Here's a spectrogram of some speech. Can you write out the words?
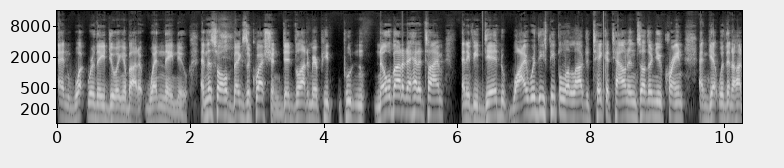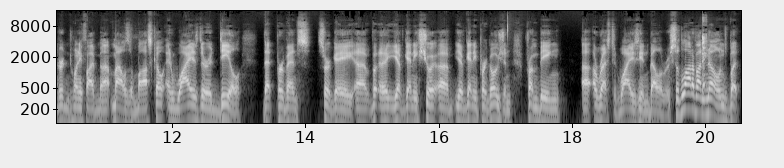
and what were they doing about it when they knew. And this all begs the question, did Vladimir Putin know about it ahead of time? And if he did, why were these people allowed to take a town in southern Ukraine and get within 125 miles of Moscow? And why is there a deal that prevents Sergei, uh, uh Yevgeny, uh, Yevgeny Prigozhin from being uh, arrested? Why is he in Belarus? So a lot of unknowns, but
